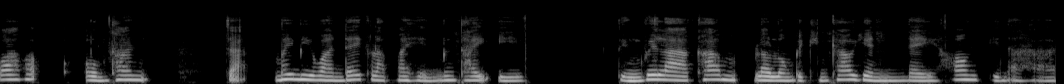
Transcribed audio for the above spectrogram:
ว่าพระองค์ท่านจะไม่มีวันได้กลับมาเห็นเมืองไทยอีก ถึงเวลาค่ำเราลงไปกินข้าวเย็นในห้องกินอาหาร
